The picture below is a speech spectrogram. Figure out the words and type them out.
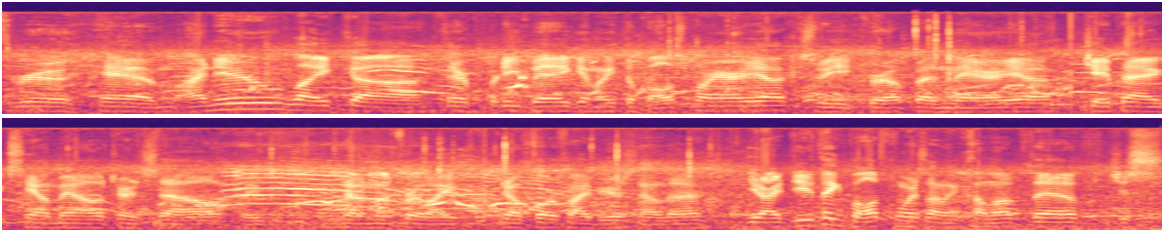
through him. I knew like uh, they're pretty big in like the Baltimore area because we grew up in the area. JPEG, Snail Mail, Turnstile. We've known them for like you know four or five years now though. You know I do think Baltimore's on the come up though. Just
